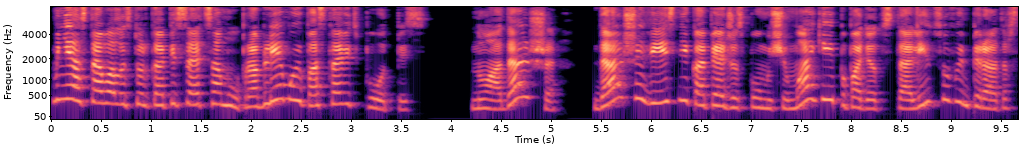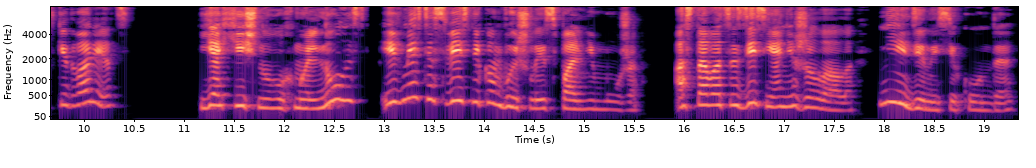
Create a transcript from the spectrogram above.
Мне оставалось только описать саму проблему и поставить подпись. Ну а дальше Дальше вестник, опять же с помощью магии, попадет в столицу, в императорский дворец. Я хищно ухмыльнулась и вместе с вестником вышла из спальни мужа. Оставаться здесь я не желала ни единой секунды.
